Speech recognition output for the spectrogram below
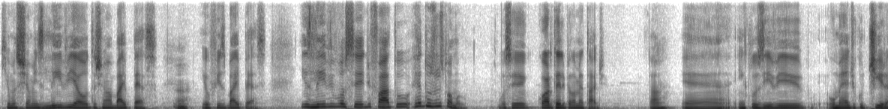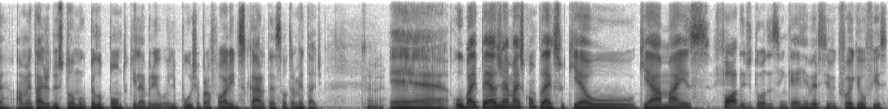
que uma se chama sleeve e a outra se chama bypass. Ah. Eu fiz bypass. Sleeve você, de fato, reduz o estômago. Você corta ele pela metade, tá? É, inclusive, o médico tira a metade do estômago pelo ponto que ele abriu, ele puxa pra fora e descarta essa outra metade. É, o bypass já é mais complexo, que é o que é a mais foda de todas, assim, que é irreversível, que foi a que eu fiz.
